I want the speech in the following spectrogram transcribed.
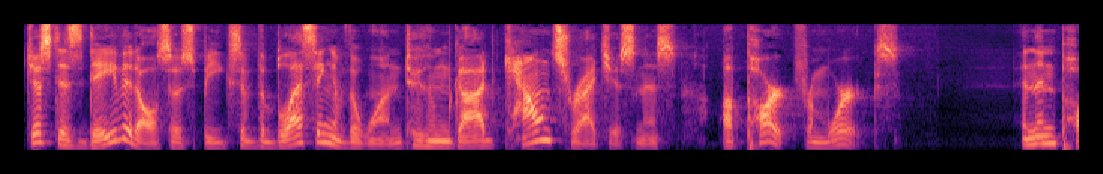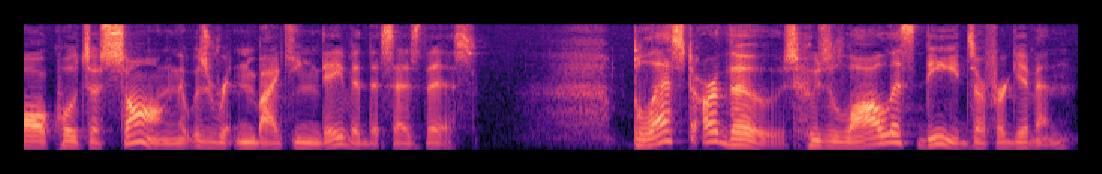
just as David also speaks of the blessing of the one to whom God counts righteousness apart from works. And then Paul quotes a song that was written by King David that says this Blessed are those whose lawless deeds are forgiven,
